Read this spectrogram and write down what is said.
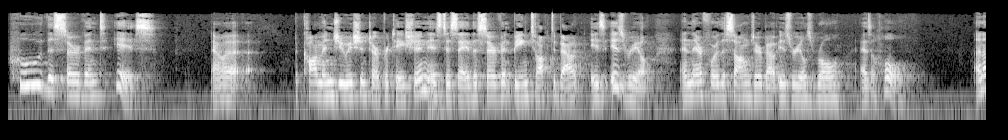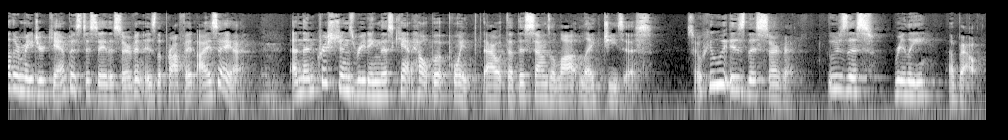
who the servant is. Now, a, a common Jewish interpretation is to say the servant being talked about is Israel, and therefore the songs are about Israel's role as a whole. Another major camp is to say the servant is the prophet Isaiah. And then Christians reading this can't help but point out that this sounds a lot like Jesus. So, who is this servant? Who's this really about?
